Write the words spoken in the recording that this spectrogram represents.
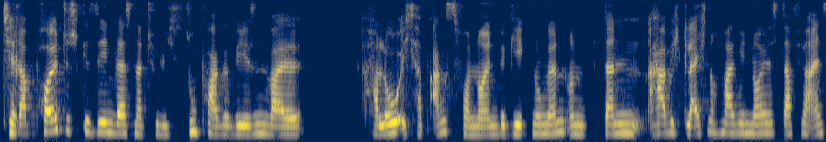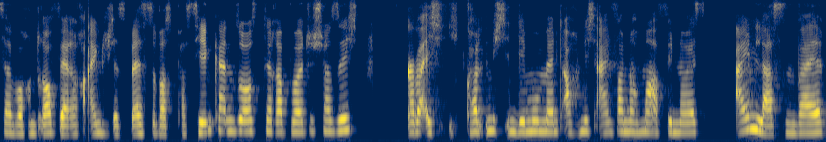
Therapeutisch gesehen wäre es natürlich super gewesen, weil hallo, ich habe Angst vor neuen Begegnungen und dann habe ich gleich noch mal wie Neues dafür ein, zwei Wochen drauf. Wäre auch eigentlich das Beste, was passieren kann, so aus therapeutischer Sicht. Aber ich, ich konnte mich in dem Moment auch nicht einfach noch mal auf wie Neues einlassen, weil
